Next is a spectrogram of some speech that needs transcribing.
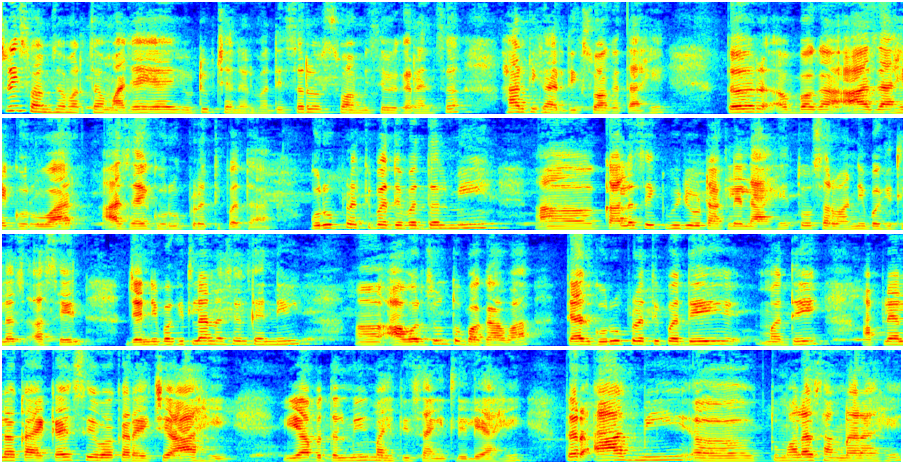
श्री स्वामी समर्थ माझ्या या यूट्यूब चॅनलमध्ये सर्व स्वामी सेवेकरांचं हार्दिक हार्दिक स्वागत आहे। तर बघा आज आहे गुरुवार आज आहे गुरुप्रतिपदा गुरुप्रतिपदेबद्दल मी कालच एक व्हिडिओ टाकलेला आहे तो सर्वांनी बघितलाच असेल. ज्यांनी बघितला नसेल त्यांनी आवर्जून तो बघावा. त्यात गुरुप्रतिपदेमध्ये आपल्याला काय काय सेवा करायची आहे याबद्दल मी माहिती सांगितलेली आहे. तर आज मी तुम्हाला सांगणार आहे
